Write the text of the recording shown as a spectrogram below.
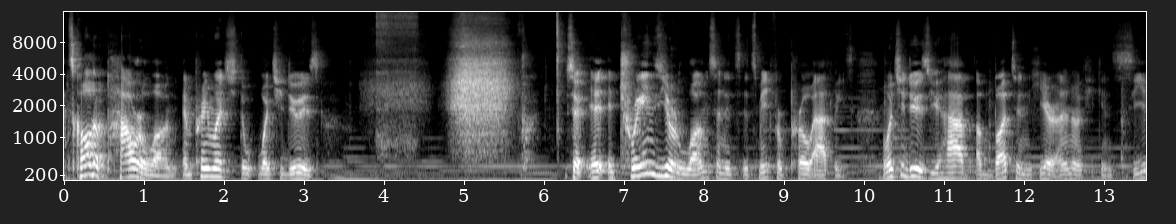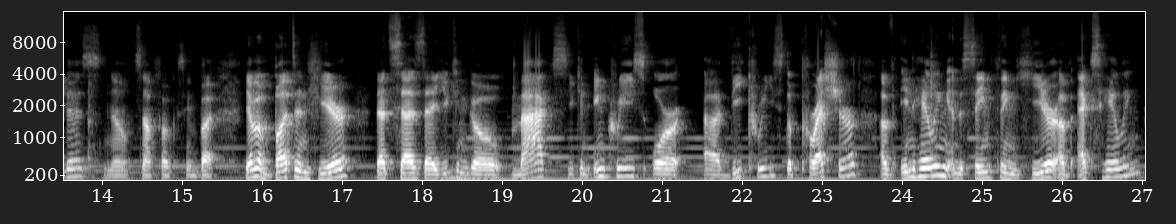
it's called a Powerlung, and pretty much the, what you do is. So it, it trains your lungs and it's, it's made for pro athletes. what you do is you have a button here. I don't know if you can see this. No, it's not focusing, but you have a button here that says that you can go max, you can increase or uh, decrease the pressure of inhaling and the same thing here of exhaling.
